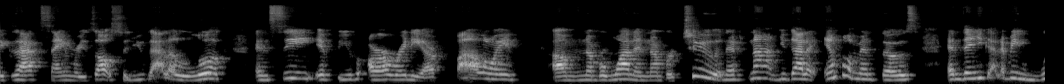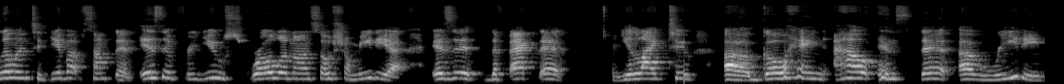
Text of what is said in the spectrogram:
exact same results. So, you got to look and see if you already are following um, number one and number two. And if not, you got to implement those. And then you got to be willing to give up something. Is it for you scrolling on social media? Is it the fact that you like to uh, go hang out instead of reading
